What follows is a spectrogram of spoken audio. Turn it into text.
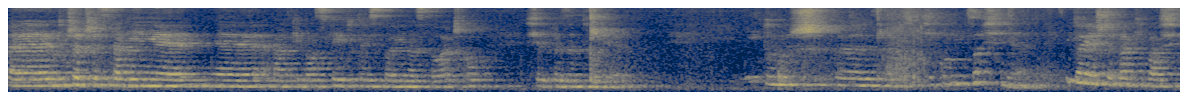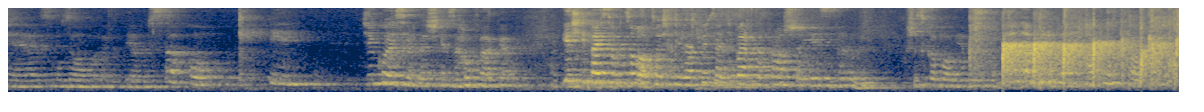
E, duże przedstawienie e, Matki Boskiej tutaj stoi na stołeczku, się prezentuje. Już e, zaraz uciekło mi coś? Nie. I to jeszcze taki właśnie z Muzeum w Białymstoku. I dziękuję serdecznie za uwagę. Jeśli Państwo chcą o coś mnie zapytać, bardzo proszę, jest, wszystko powiem. Dzień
